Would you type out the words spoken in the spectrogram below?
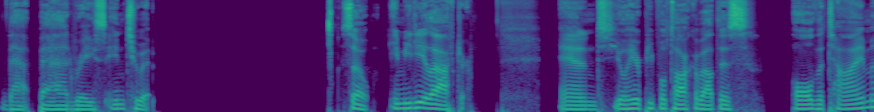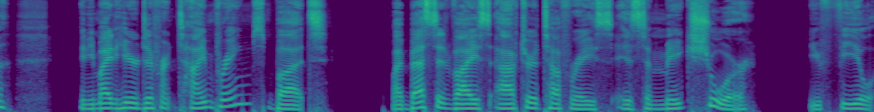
that bad race into it. So immediate after, and you'll hear people talk about this all the time, and you might hear different time frames, but my best advice after a tough race is to make sure you feel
